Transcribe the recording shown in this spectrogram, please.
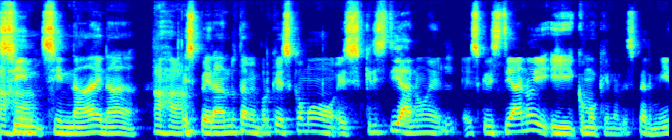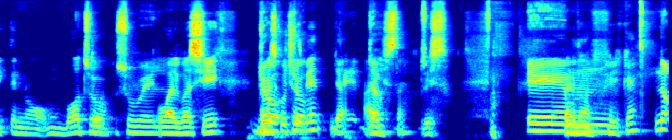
sin, sin nada de nada. Ajá. Esperando también porque es como, es cristiano, él es cristiano y, y como que no les permiten o un voto Su- sube el- o algo así. ¿No Yo- ¿Me escuchas yo- bien? Ya, eh, ahí ya. está, listo. Em, Perdón, ¿y qué? No,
